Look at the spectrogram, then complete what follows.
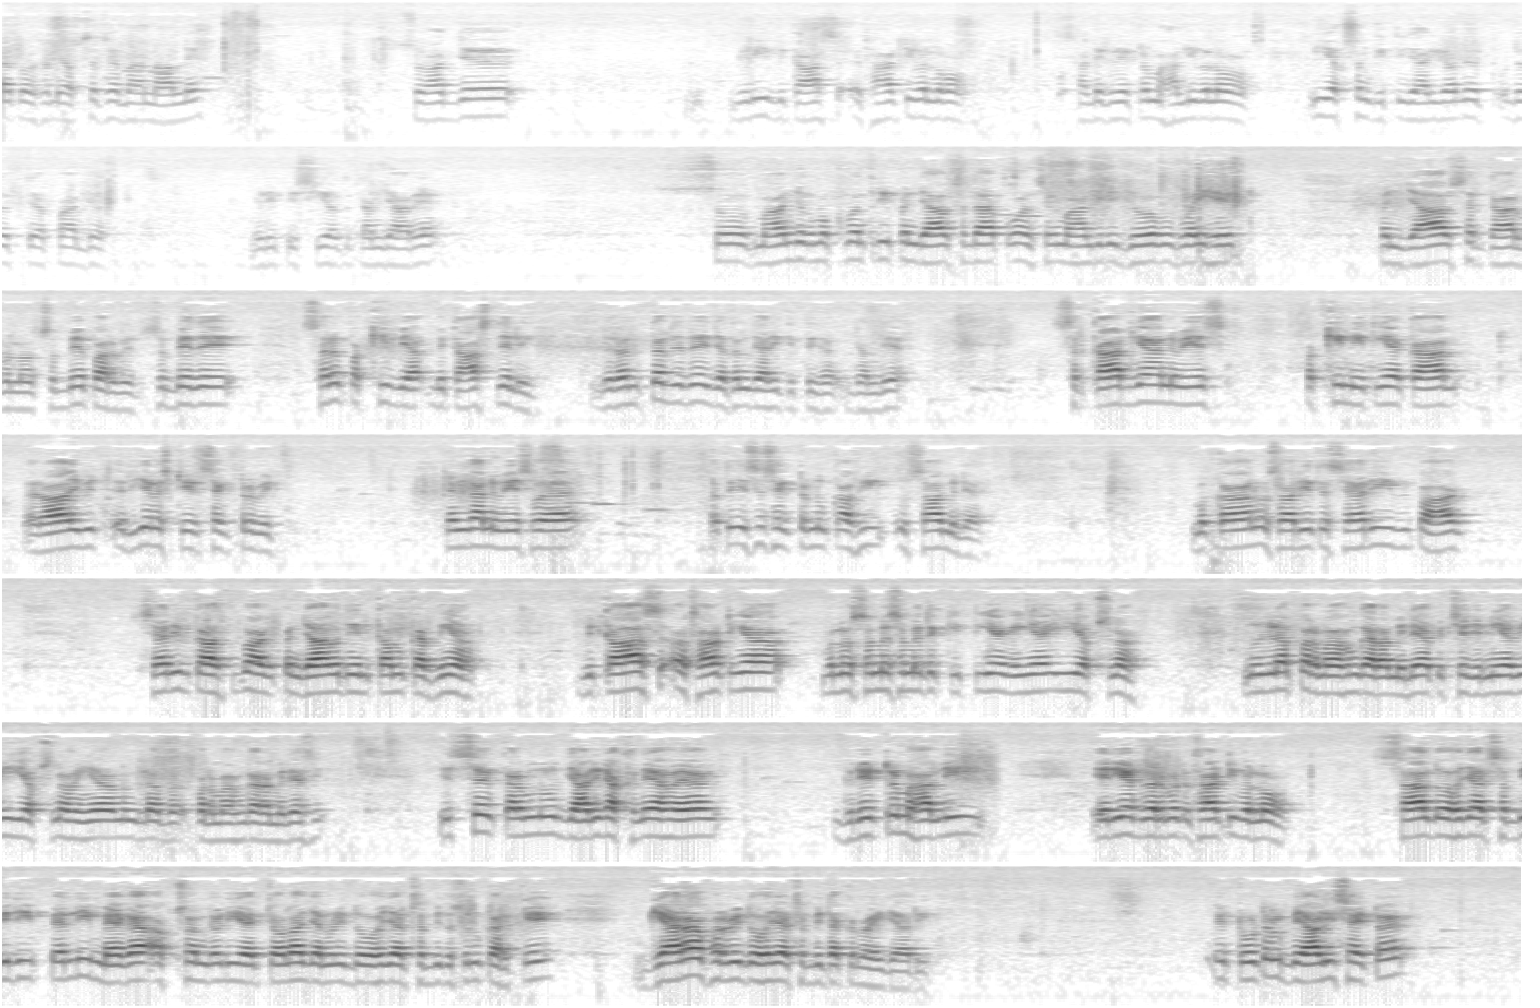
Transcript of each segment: Canada ਤੋਂ ਸਾਡੇ ਅਫਸਰ ਸਾਹਿਬਾਨ ਨਾਲ ਨੇ। ਸੋ ਅੱਜ ਜਿਹੜੀ ਵਿਕਾਸ ਅਥਾਰਟੀ ਵੱਲੋਂ ਸਾਡੇ ਗ੍ਰੇਟਰ ਮਹਾਲੀ ਵੱਲੋਂ ਈ ਐਕਸ਼ਨ ਕੀਤੀ ਜਾ ਰਹੀ ਹੈ ਉਹਦੇ ਉਹਦੇ ਉੱਤੇ ਆਪਾਂ ਅੱਜ ਜਿਹੜੀ ਪੀਸੀ ਉਹ ਤੇ ਜਾ ਰਹੇ ਸੋ ਮਾਨਯੋਗ ਮੁੱਖ ਮੰਤਰੀ ਪੰਜਾਬ ਸਰਦਾਰ ਭਗਵੰਤ ਸਿੰਘ ਮਾਨ ਜੀ ਦੀ ਯੋਗ ਅਗਵਾਈ ਹੇਠ ਪੰਜਾਬ ਸਰਕਾਰ ਵੱਲੋਂ ਸੂਬੇ ਭਰ ਵਿੱਚ ਸੂਬੇ ਦੇ ਸਰਵਪੱਖੀ ਵਿਆ- ਵਿਕਾਸ ਦੇ ਲਈ ਨਿਰੰਤਰ ਜਿਹੜੇ ਯਤਨ ਜਾਰੀ ਕੀਤੇ ਜਾਂਦੇ ਆ। ਸਰਕਾਰ ਦੀਆਂ ਨਿਵੇਸ਼ ਪੱਖੀ ਨੀਤੀਆਂ ਕਾਰਨ ਰਾਜ ਵਿੱਚ ਰੀਅਲ ਏਸਟੇਟ ਸੈਕਟਰ ਵਿੱਚ ਚੰਗਾ ਨਿਵੇਸ਼ ਹੋਇਆ ਅਤੇ ਇਸ ਸੈਕਟਰ ਨੂੰ ਕਾਫੀ ਉਤਸ਼ਾਹ ਮਿਲਿਆ ਮਕਾਨ ਉਸਾਰੀ ਅਤੇ ਸ਼ਹਿਰੀ ਵਿਭਾਗ, ਸ਼ਹਿਰੀ ਵਿਕਾਸ ਵਿਭਾਗ ਪੰਜਾਬ ਅਧੀਨ ਕੰਮ ਕਰਦੀਆਂ ਵਿਕਾਸ ਅਥਾਰਟੀਆਂ ਵੱਲੋਂ ਸਮੇਂ-ਸਮੇਂ ਤੇ ਕੀਤੀਆਂ ਗਈਆਂ e ਈ ਆਪਸ਼ਨਾਂ ਨੂੰ ਜਿਹੜਾ ਭਰਮਾ ਹੁੰਗਾਰਾ ਮਿਲਿਆ, ਪਿੱਛੇ ਜਿੰਨੀਆਂ ਵੀ e ਆਪਸ਼ਨਾਂ ਹੋਈਆਂ, ਉਹਨਾਂ ਨੂੰ ਜਿਹੜਾ ਭ- ਭਰਮਾ ਹੁੰਗਾਰਾ ਮਿਲਿਆ ਸੀ। ਇਸ ਕਰਮ ਨੂੰ ਜਾਰੀ ਰੱਖਦਿਆਂ ਹੋਇਆਂ greater Mohali area development authority ਵੱਲੋਂ ਸਾਲ 2026 ਦੀ ਪਹਿਲੀ ਮੈਗਾ ਆਕਸ਼ਨ ਜਿਹੜੀ ਹੈ 14 ਜਨਵਰੀ 2026 ਤੋਂ ਸ਼ੁਰੂ ਕਰਕੇ 11 ਫਰਵਰੀ 2026 ਤੱਕ ਕਰਵਾਈ ਜਾ ਰਹੀ। ਇਹ ਟੋਟਲ 42 ਸਾਈਟਾਂ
